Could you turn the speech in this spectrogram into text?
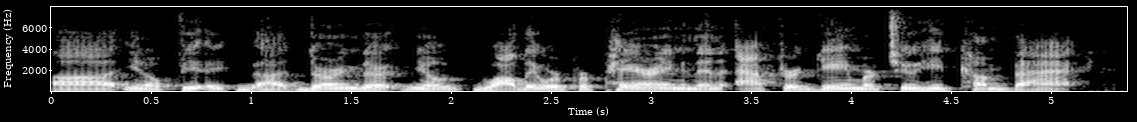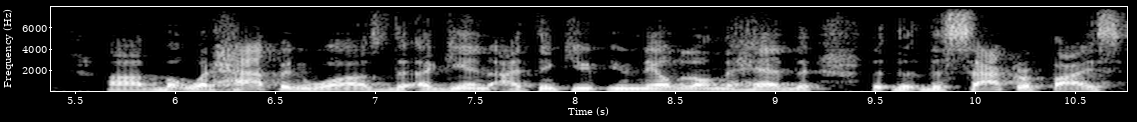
uh, you know, uh, during the, you know, while they were preparing, and then after a game or two, he'd come back. Uh, but what happened was that, again, I think you, you nailed it on the head the, the, the, sacrifice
